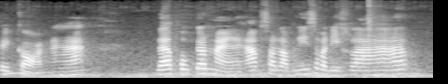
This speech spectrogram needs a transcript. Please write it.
ไปก่อนนะฮะแล้วพบกันใหม่นะครับสำหรับวันนี้สวัสดีครับ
